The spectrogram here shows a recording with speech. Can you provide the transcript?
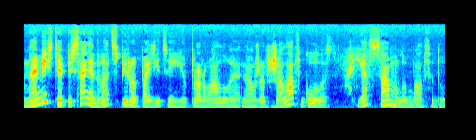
На месте описания 21 позиции ее прорвало, и она уже ржала в голос, а я сам улыбался до.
